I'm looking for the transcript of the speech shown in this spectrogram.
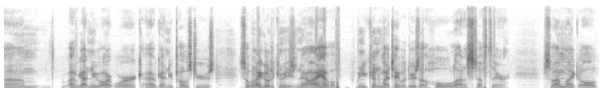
Um, I've got new artwork. I've got new posters. So when I go to conventions now, I have a. When you come to my table, there's a whole lot of stuff there. So I'm like all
